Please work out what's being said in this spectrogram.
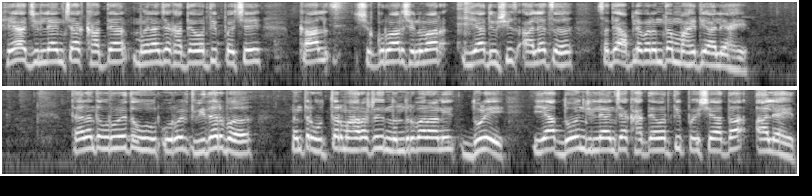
ह्या जिल्ह्यांच्या खात्या महिलांच्या खात्यावरती पैसे काल शुक्रवार शनिवार या दिवशीच आल्याचं सध्या आपल्यापर्यंत माहिती आली आहे. त्यानंतर उर्वरित उर्वरित विदर्भ नंतर उत्तर महाराष्ट्रातील नंदुरबार आणि धुळे या दोन जिल्ह्यांच्या खात्यावरती पैसे आता आले आहेत.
